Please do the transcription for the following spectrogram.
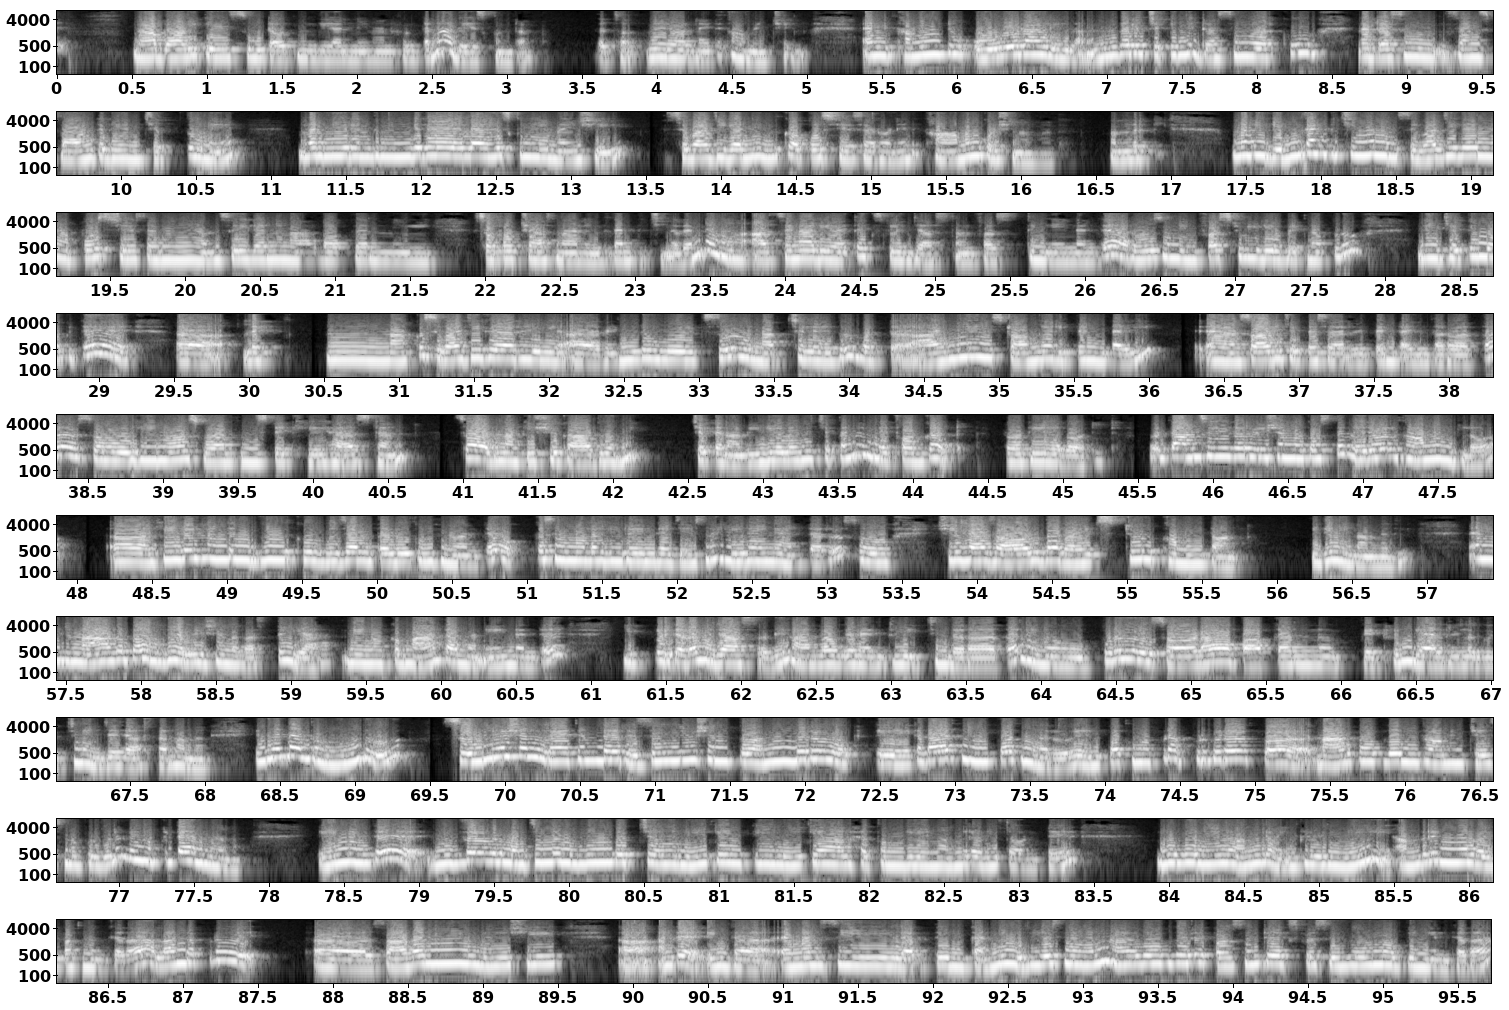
నా బాడీకి ఏది సూట్ అవుతుంది అని నేను అనుకుంటాను అది వేసుకుంటాను. దట్స్ ఆల్ వేరే వాళ్ళని అయితే కామెంట్ చేయండి. అండ్ కమింగ్ టు ఓవరాల్ వీళ్ళందరూ చెప్పింది డ్రెస్సింగ్ వరకు నా డ్రెస్సింగ్ సెన్స్ బాగుంటది అని చెప్తూనే మరి మీరు ఇంత నిండుగా ఎలా వేసుకునే మనిషి శివాజీ గారిని ఎందుకు అపోజ్ చేశారు అనేది కామన్ క్వశ్చన్ అన్నమాట అందరికి. మరి ఇది ఎందుకు అనిపించిందో నేను శివాజీ గారిని అపోజ్ చేశానని అనసూయ గారిని నాగబాబు గారిని సపోర్ట్ చేస్తున్నాను ఎందుకు అనిపించింది అని నేను ఆ సినారియో అయితే ఎక్స్ప్లెయిన్ చేస్తాను. ఫస్ట్ థింగ్ ఏంటంటే ఆ రోజు నేను ఫస్ట్ వీడియో పెట్టినప్పుడు నేను చెప్పింది ఒకటే uh, లైక్ నాకు శివాజీ గారి రెండు వర్డ్స్ నచ్చలేదు బట్ ఆయనే స్ట్రాంగ్గా రిపెంట్ అయ్యి సారీ చెప్పేశారు రిపెంట్ అయిన తర్వాత. So he knows what mistake he has done so అది నాకు ఇష్యూ కాదు అని చెప్పాను. ఆ వీడియోలోనే చెప్పాను I forget totally about it but టాన్సీ గారి విషయంలోకి వస్తే వేరే వాళ్ళ కామెంట్లో హీరోయిన్ అంటే నువ్వు భుజాలు తడుకుంటున్నావు అంటే ఒక్క సినిమాలో హీరోయిన్గా చేసిన హీరోయిన్ అంటారు. So she has all the rights to comment on ఇది నేను అన్నది. అండ్ నాగబాబు గారి విషయంలోకి వస్తే యా నేను ఒక మాట అన్నాను. ఏంటంటే ఇప్పుడు కదా మజా వస్తుంది నాగబాబు గారు ఎంట్రీ ఇచ్చిన తర్వాత నేను ఇప్పుడు సోడా పాప్కార్న్ పెట్టుకుని గ్యాలరీలో కూర్చొని ఎంజాయ్ చేస్తాను అన్నాను. ఎందుకంటే అంత ముందు సొల్యూషన్ లేకుండా రెజల్యూషన్తో అందరూ ఒకటి ఏకదాటిని వెళ్ళిపోతున్నారు. వెళ్ళిపోతున్నప్పుడు అప్పుడు కూడా నాగబాబు గారిని కామెంట్ చేసినప్పుడు కూడా నేను ఒకటే అన్నాను. ఏంటంటే నువ్వెవరు మధ్యలో ముందుకు వచ్చావు? నీకేంటి? నీకేం అర్హత ఉంది అని అందరూ అడుగుతా ఉంటే నువ్వు నేను అందరం ఇంక్లూడింగ్ మీ అందరూ ఇన్వాల్వ్ అయిపోతున్నాం కదా. అలాంటప్పుడు సాధారణ మనిషి అంటే ఇంకా ఎమ్మెల్సీ లేకపోతే ఇంకా అన్ని వదిలేసినా కానీ నాగబాబు గారు పర్సన్ టు ఎక్స్ప్రెస్ ఉన్న ఒపీనియన్ కదా.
